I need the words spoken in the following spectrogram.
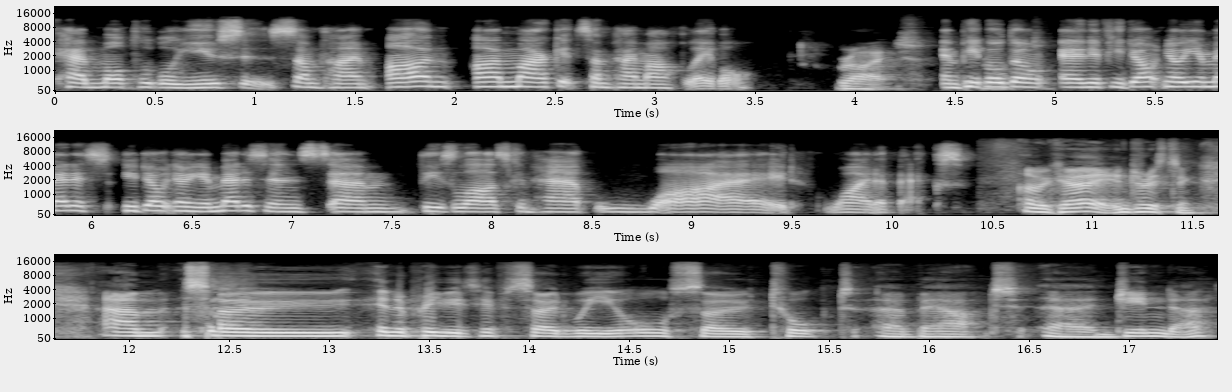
have multiple uses, sometime on on market, sometime off label. Right. And people Right. don't. And if you don't know your medicine, you don't know your medicines. Um, these laws can have wide, wide effects. Okay, interesting. Um, so, in a previous episode, we also talked about uh, gender,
